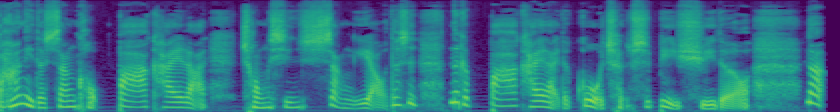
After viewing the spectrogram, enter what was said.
把你的伤口扒开来，重新上药，但是那个扒开来的过程是必须的哦。那。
